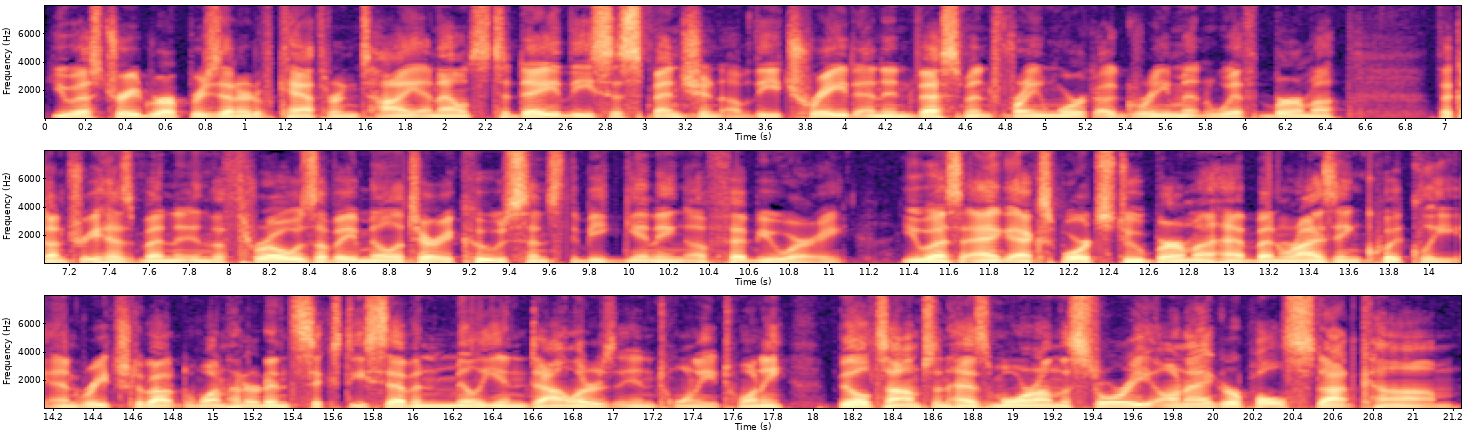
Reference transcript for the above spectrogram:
U.S. Trade Representative Katherine Tai announced today the suspension of the Trade and Investment Framework Agreement with Burma. The country has been in the throes of a military coup since the beginning of February. U.S. ag exports to Burma have been rising quickly and reached about $167 million in 2020. Bill Thompson has more on the story on agripulse.com.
